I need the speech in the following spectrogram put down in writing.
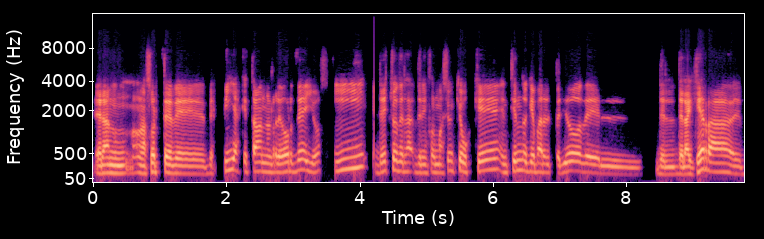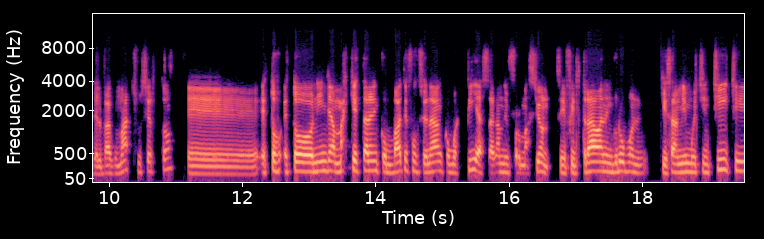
eran una suerte de, espías que estaban alrededor de ellos y de hecho de la, de la información que busqué entiendo que para el periodo del, del, de la guerra, del Bakumatsu, ¿cierto? Eh, estos, estos ninjas, más que estar en combate, funcionaban como espías, sacando información. Se infiltraban en grupos, quizás el mismo Chinchichi,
